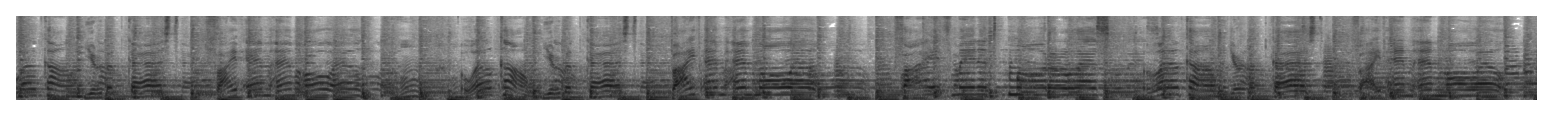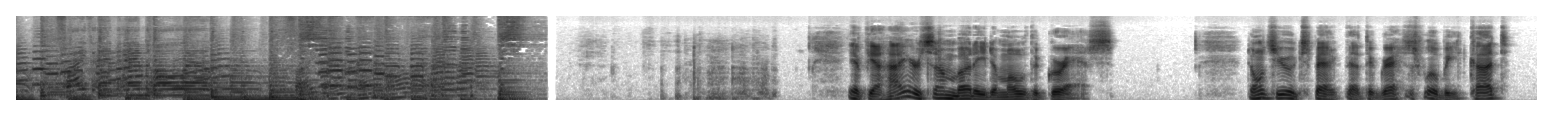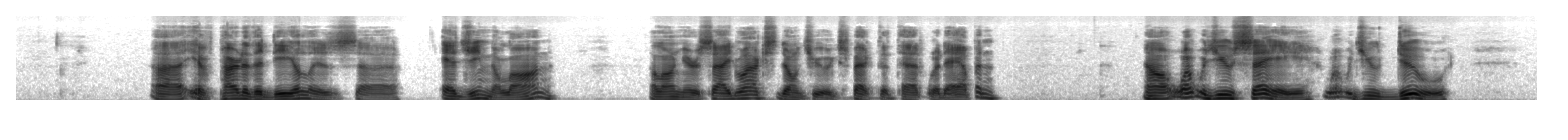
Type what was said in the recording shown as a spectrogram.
Welcome your podcast 5mmol. Mm. Welcome your podcast 5mmol. Five minutes more or less. Welcome your podcast 5mmol. 5mmol. 5mmol. If you hire somebody to mow the grass, don't you expect that the grass will be cut? Uh, if part of the deal is uh, edging the lawn along your sidewalks, don't you expect that that would happen? Now, what would you say? What would you do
